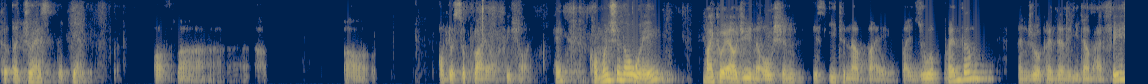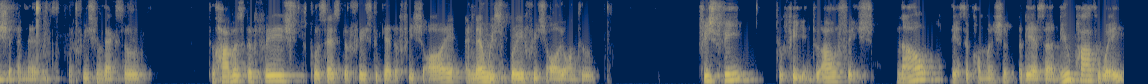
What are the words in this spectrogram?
to address the gap of uh, uh, of the supply of fish oil. Okay, conventional way microalgae in the ocean is eaten up by, by zooplankton, and zooplankton is eaten up by fish, and then the fishing vessel to harvest the fish, process the fish to get the fish oil, and then we spray fish oil onto fish feed to feed into our fish. Now there's a convention, there's a new pathway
